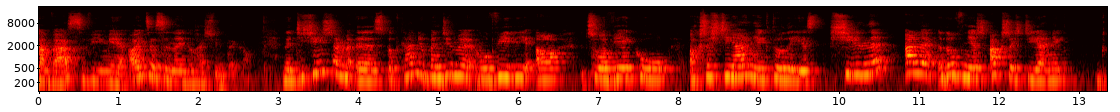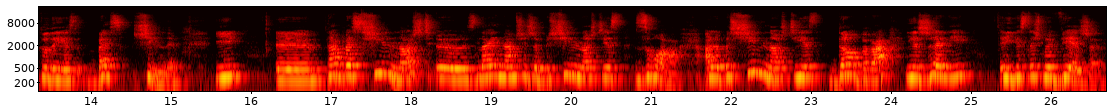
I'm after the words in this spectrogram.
Witam Was w imię Ojca, Syna i Ducha Świętego. Na dzisiejszym e, spotkaniu będziemy mówili o człowieku, o chrześcijanie, który jest silny, ale również o chrześcijanie, który jest bezsilny. I y, ta bezsilność, y, zdaje nam się, że bezsilność jest zła, ale bezsilność jest dobra, jeżeli jesteśmy w wierze.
